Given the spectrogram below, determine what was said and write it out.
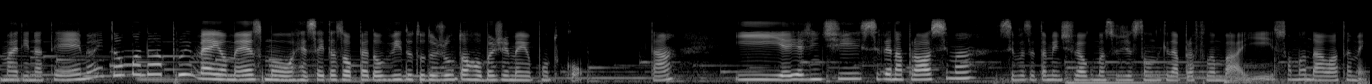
Marina TM, ou então manda pro e-mail mesmo, receitas ao pé do ouvido, tudo junto, arroba gmail.com, tá? E aí a gente se vê na próxima. Se você também tiver alguma sugestão do que dá para flambar aí, é só mandar lá também.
